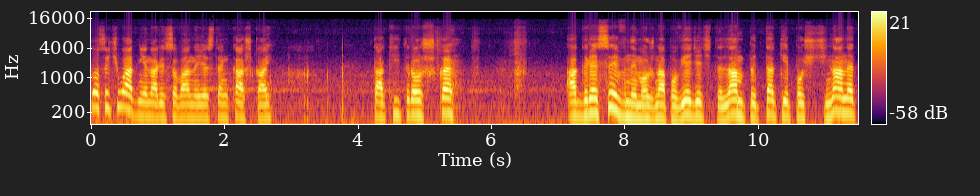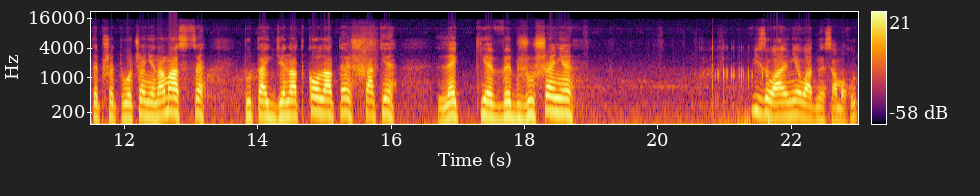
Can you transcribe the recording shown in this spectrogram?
Dosyć ładnie narysowany jest ten kaszkaj. Taki troszkę agresywny można powiedzieć. Te lampy takie pościnane te przetłoczenie na masce. Tutaj gdzie nadkola też takie lekkie wybrzuszenie. Wizualnie ładny samochód.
